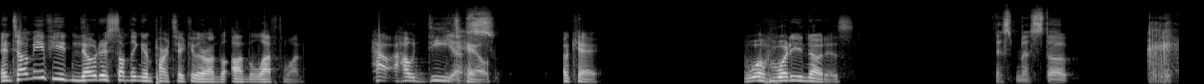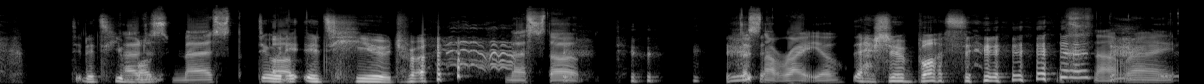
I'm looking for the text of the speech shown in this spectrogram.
And tell me if you notice something in particular on the on the left one. How how detailed? Yes, Okay. What what do you notice? it's messed up. Dude, it's I humongous. just messed, Dude, up. it, it's huge, bro. messed up. That's not right, yo. that shit busted. It's not right.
